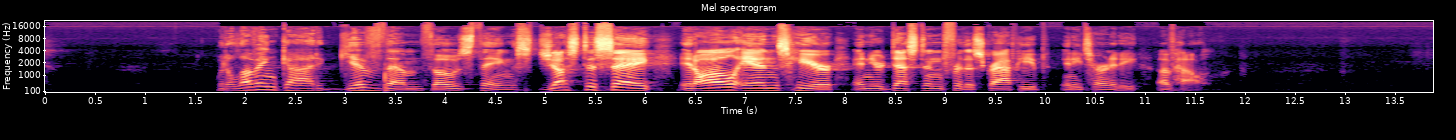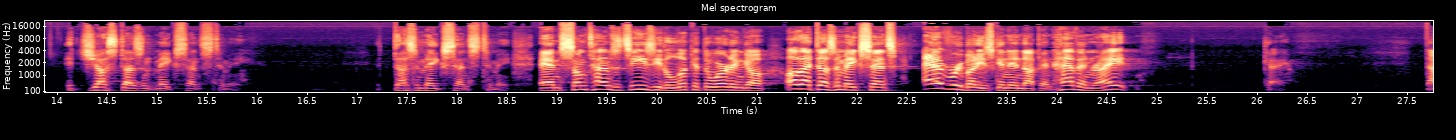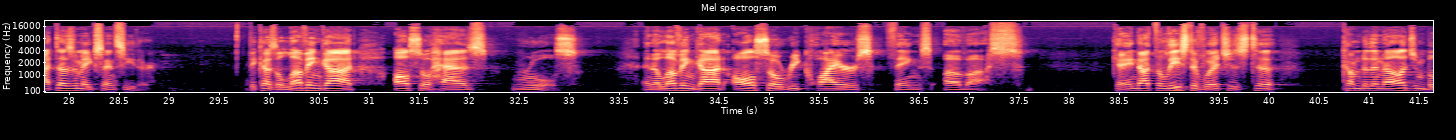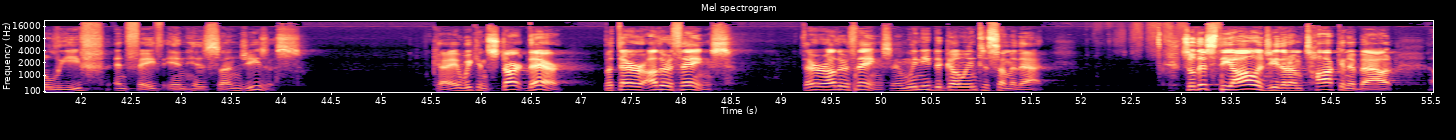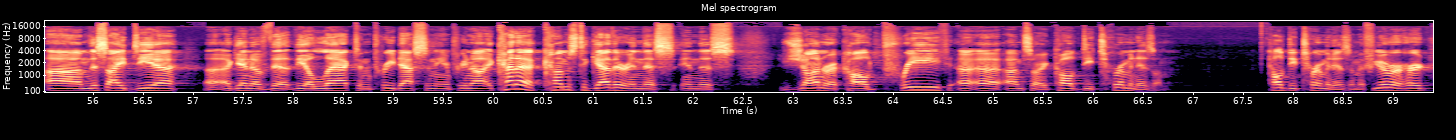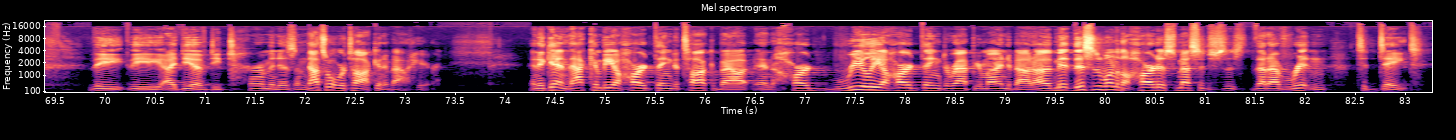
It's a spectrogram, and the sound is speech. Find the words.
Would a loving God give them those things just to say it all ends here and you're destined for the scrap heap in eternity of hell? It just doesn't make sense to me. It doesn't make sense to me. And sometimes it's easy to look at the word and go, oh, that doesn't make sense. Everybody's going to end up in heaven, right? Okay. That doesn't make sense either. Because a loving God also has rules. And a loving God also requires things of us. Okay, not the least of which is to come to the knowledge and belief and faith in his son Jesus. Okay, we can start there, but there are other things. There are other things, and we need to go into some of that. So, this theology that I'm talking about, um, this idea, uh, again, of the, the elect and predestiny and pre it kind of comes together in this, in this genre called pre, uh, uh, I'm sorry, called determinism. Called determinism. If you ever heard the, the idea of determinism, that's what we're talking about here. And again, that can be a hard thing to talk about and hard, really a hard thing to wrap your mind about. I admit this is one of the hardest messages that I've written to date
